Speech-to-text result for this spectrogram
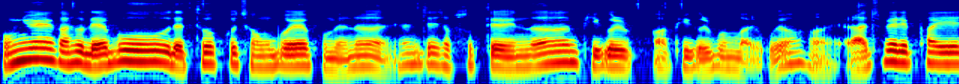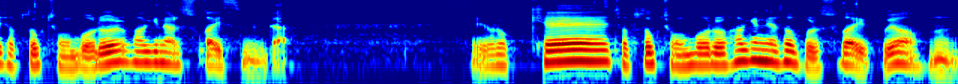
공유에 가서 내부 네트워크 정보에 보면은 현재 접속되어 있는 비글 아, 비글본 말고요 어, 라즈베리파이의 접속 정보를 확인할 수가 있습니다. 이렇게 접속 정보를 확인해서 볼 수가 있고요. 음.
